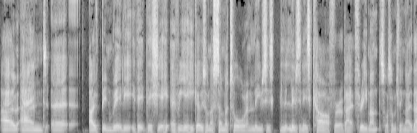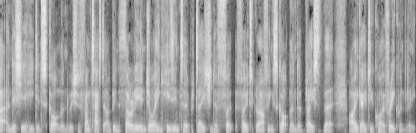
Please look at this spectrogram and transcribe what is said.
Um, and uh, I've been really this year. Every year he goes on a summer tour and leaves his lives in his car for about three months or something like that. And this year he did Scotland, which was fantastic. I've been thoroughly enjoying his interpretation of pho- photographing Scotland, a place that I go to quite frequently,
